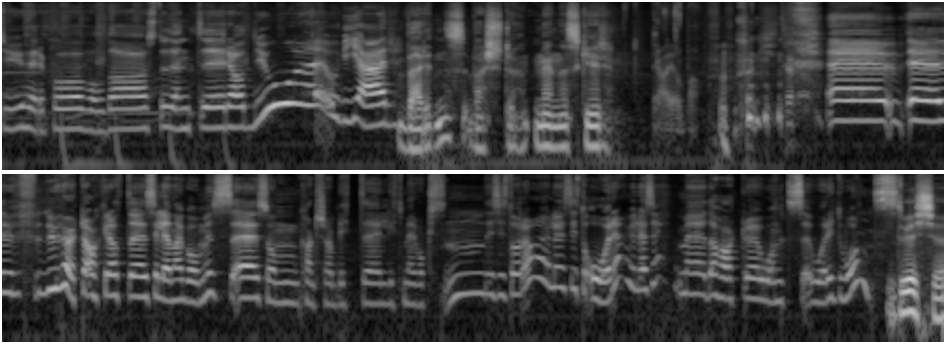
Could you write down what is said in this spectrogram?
Du hører på Volda studentradio, og vi er Verdens verste mennesker. Bra jobba. Eh, eh, du hørte akkurat eh, Selena Gomez, eh, som kanskje har blitt eh, litt mer voksen de siste åra, eller siste året, vil jeg si, med The Heart eh, Wants What It Wants. Du er, ikke,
